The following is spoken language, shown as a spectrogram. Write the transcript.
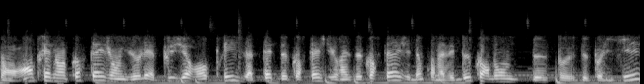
sont rentrés dans le cortège, ont isolé à plusieurs reprises la tête de cortège du reste de cortège. Et donc on avait deux cordons de policiers,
